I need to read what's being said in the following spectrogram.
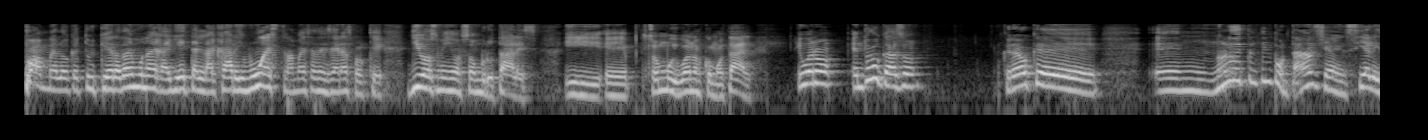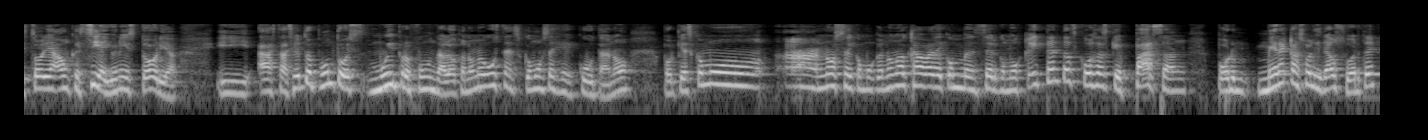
ponme lo que tú quieras, dame una galleta en la cara y muéstrame esas escenas porque, Dios mío, son brutales y eh, son muy buenos como tal. Y bueno, en todo caso, creo que eh, no le doy tanta importancia en sí a la historia, aunque sí hay una historia. Y hasta cierto punto es muy profunda. Lo que no me gusta es cómo se ejecuta, ¿no? Porque es como, ah, no sé, como que no me acaba de convencer. Como que hay tantas cosas que pasan por mera casualidad o suerte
